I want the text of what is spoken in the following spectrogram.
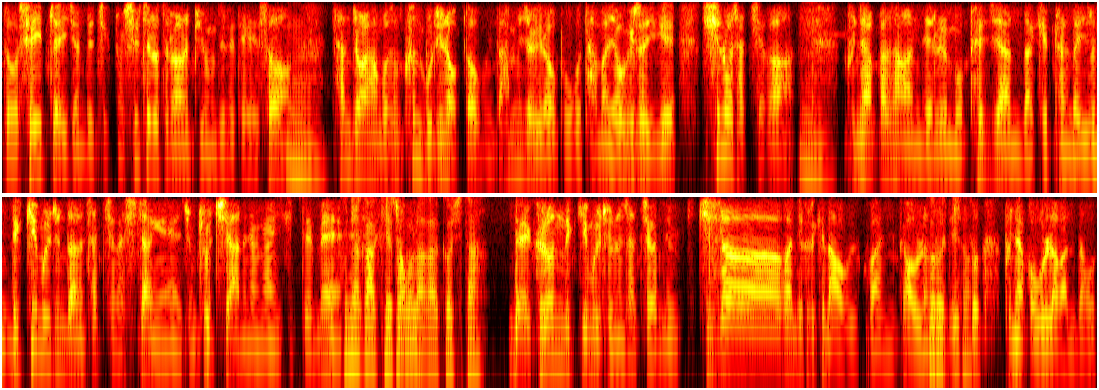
또 세입자 이전 대책 등 실제로 들어가는 비용들에 대해서 음. 산정을 한 것은 큰 무리는 없다고 봅니다. 합리적이라고 보고 다만 여기서 이게 신호 자체가 음. 분양가 상한제를 뭐 폐지한다 개편한다 이런 느낌을 준다는 자체가 시장에 좀 좋지 않은 영향이 있기 때문에 분양가 계속 정, 올라갈 것이다. 네, 그런 느낌을 주는 자체가 기사가 이제 그렇게 나오길 거 아닙니까? 언론들이 그렇죠. 또 분양가 올라간다고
